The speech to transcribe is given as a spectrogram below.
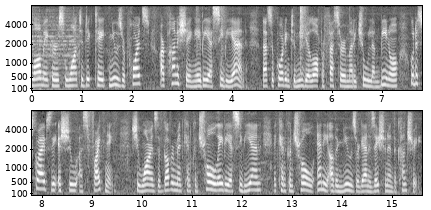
lawmakers who want to dictate news reports are punishing ABS-CBN. That's according to media law professor Marichu Lambino, who describes the issue as frightening. She warns if government can control ABS-CBN, it can control any other news organization in the country.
